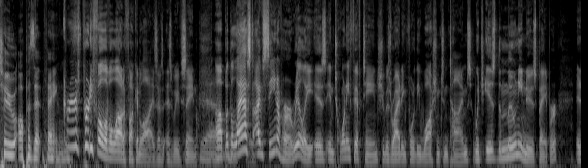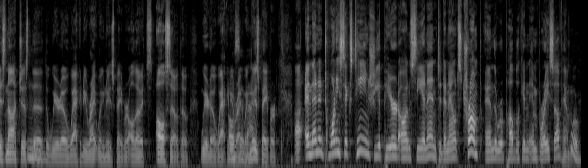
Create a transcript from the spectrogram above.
two opposite things. career's pretty full of a lot of fucking lies as, as we've seen Yeah, uh, but the last i've seen of her really is in 2015 she was writing for the washington times which is the Moonie newspaper it is not just the, Mm. the weirdo wackadoo right-wing newspaper although it's also the weirdo wackadoo right-wing newspaper uh, and then in 2016 she appeared on cnn to denounce trump and the republican embrace of him Cool.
